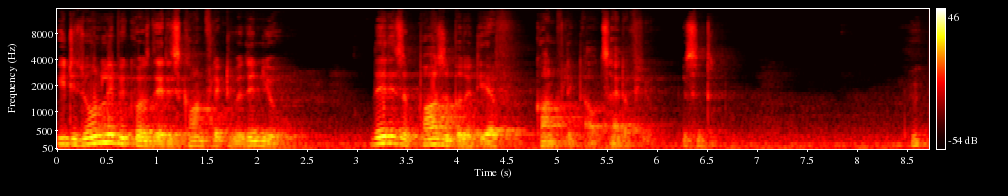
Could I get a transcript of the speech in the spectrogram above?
it is only because there is conflict within you, there is a possibility of conflict outside of you, isn't it? Hmm?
